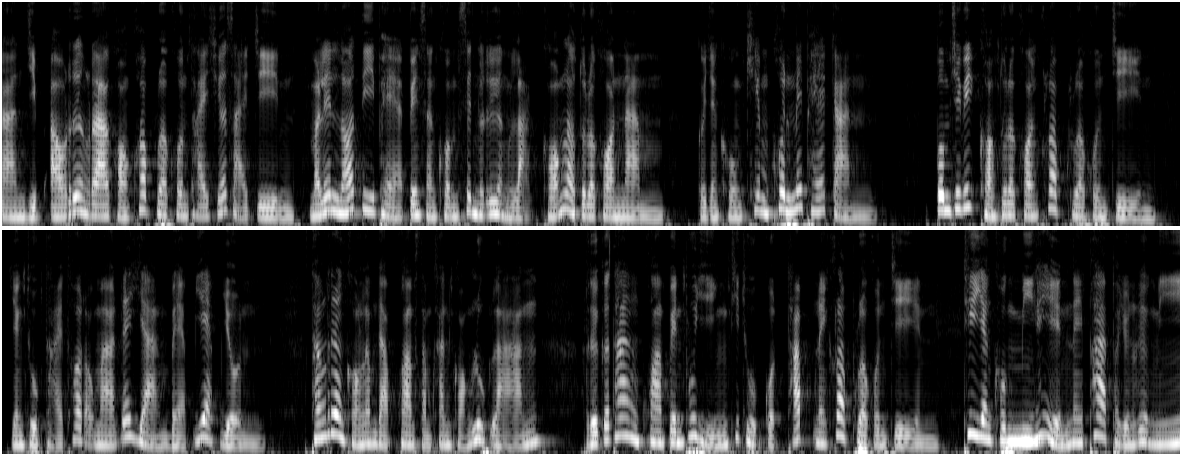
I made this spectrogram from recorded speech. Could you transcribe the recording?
การหยิบเอาเรื่องราวของครอบครัวคนไทยเชื้อสายจีน มาเล่นล้อตีแผ่เป็นสังคมเส้นเรื่องหลักของเหล่าตัวละครนำก็ยังคงเข้มข้นไม่แพ้กันปมชีวิตของตัวละครครอบครัวคนจีน ยังถูกถ่ายทอดออกมาได้อย่างแบบแยบยนต์ทั้งเรื่องของลำดับความสำคัญของลูกหลาน หรือกระทั่งความเป็นผู้หญิงที่ถูกกดทับในครอบครัวคนจีน ที่ยังคงมีให้เห็นในภาพยนตร์เรื่องนี้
